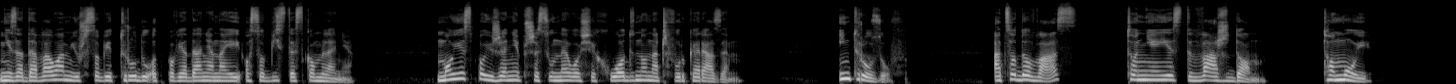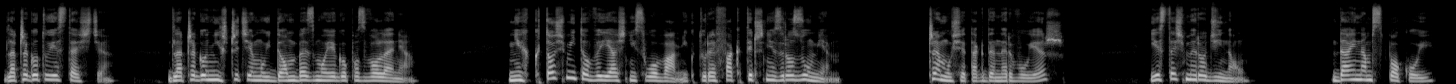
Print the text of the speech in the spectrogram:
Nie zadawałam już sobie trudu odpowiadania na jej osobiste skomlenie. Moje spojrzenie przesunęło się chłodno na czwórkę razem. Intruzów. A co do was, to nie jest wasz dom. To mój. Dlaczego tu jesteście? Dlaczego niszczycie mój dom bez mojego pozwolenia? Niech ktoś mi to wyjaśni słowami, które faktycznie zrozumiem. Czemu się tak denerwujesz? Jesteśmy rodziną. Daj nam spokój.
